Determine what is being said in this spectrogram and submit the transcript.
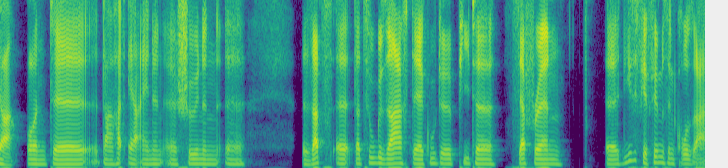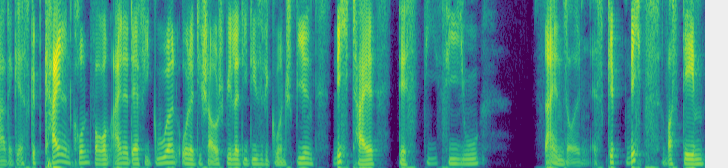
ja, und äh, da hat er einen äh, schönen äh, Satz dazu gesagt, der gute Peter Safran äh, diese vier Filme sind großartig. Es gibt keinen Grund, warum eine der Figuren oder die Schauspieler, die diese Figuren spielen, nicht Teil des DCU sein sollten. Es gibt nichts, was dem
